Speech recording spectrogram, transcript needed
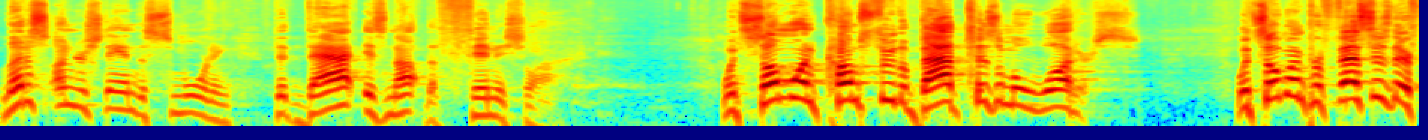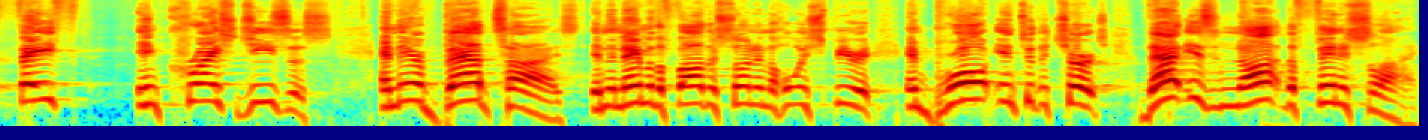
let us understand this morning that that is not the finish line. When someone comes through the baptismal waters, when someone professes their faith in Christ Jesus and they are baptized in the name of the Father, Son, and the Holy Spirit and brought into the church, that is not the finish line.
